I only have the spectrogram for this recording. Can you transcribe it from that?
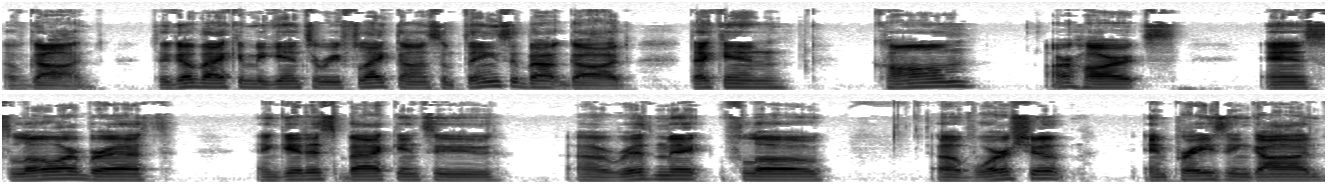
of God, to go back and begin to reflect on some things about God that can calm our hearts and slow our breath and get us back into a rhythmic flow of worship and praising God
